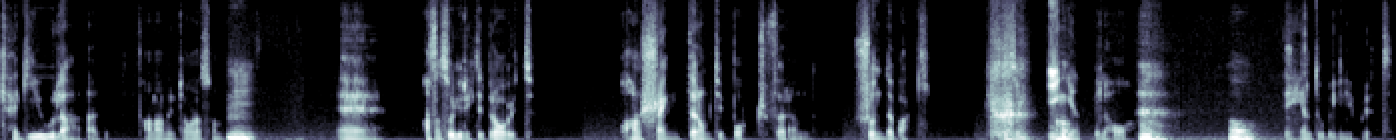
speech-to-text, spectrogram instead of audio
Kagula, är- fan han uttalar som. Mm. Eh, alltså han såg ju riktigt bra ut. Och han skänkte dem typ bort för en sjunde back. Som ingen vill ha. Ja. Det är helt obegripligt.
